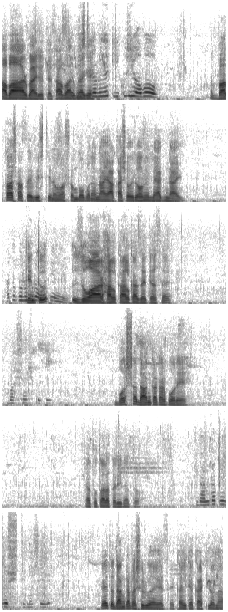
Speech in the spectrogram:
আবার বাইরে হইতেছে আবার ম্যাগে কি খুশি হব? বাতাস আছে বৃষ্টি নামার সম্ভাবনা নাই আকাশে ওই রকমই ম্যাগ নাই কিন্তু। জোয়ার হালকা হালকা যাইতেছে। বর্ষা ধান কাটার পরে এত তাড়াতাড়ি না তো। ধান কাটে জ্যৈষ্ঠী মাসে এই তো ধান কাটা শুরু হয়ে গেছে কালকে কাটলো না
